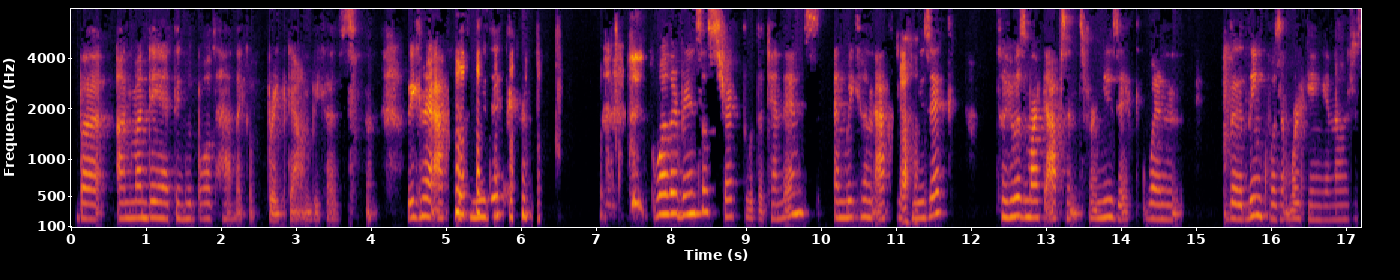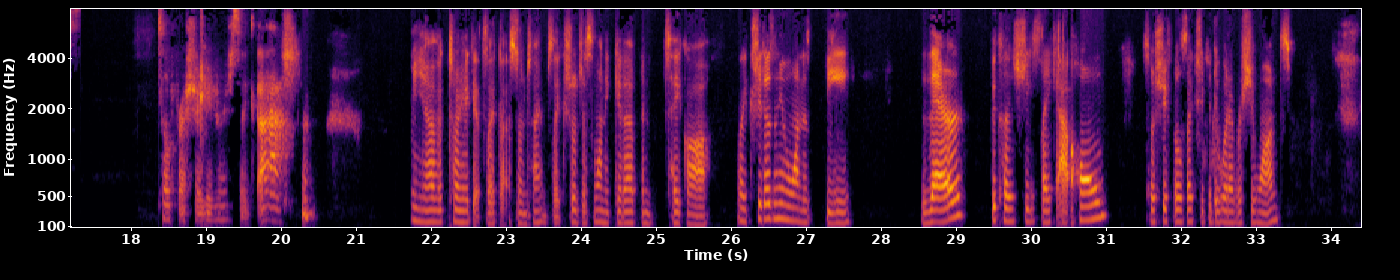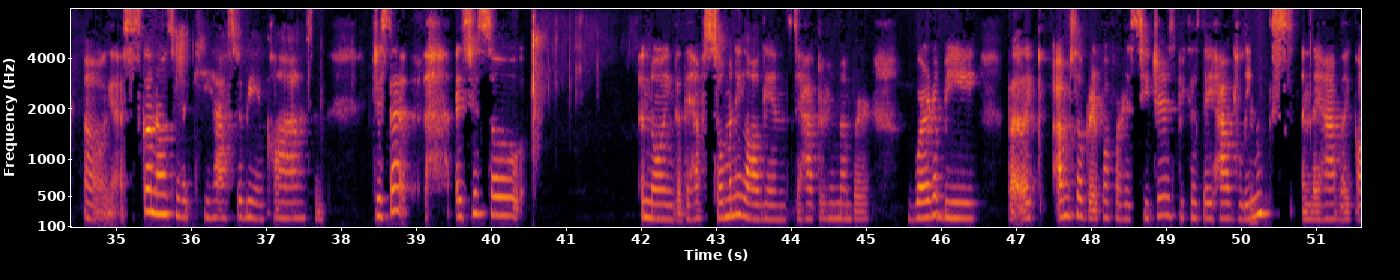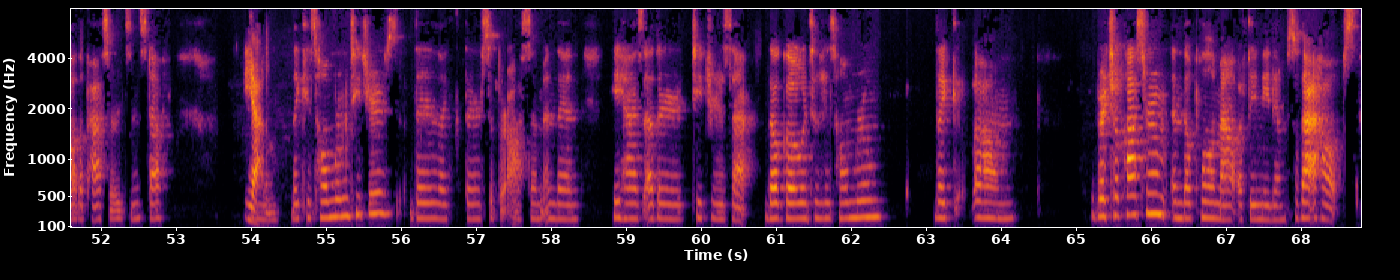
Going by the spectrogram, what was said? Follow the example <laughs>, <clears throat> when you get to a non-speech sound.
but on Monday I think we both had like a breakdown because <laughs> we couldn't access music. <laughs> Well, they're being so strict with attendance and we couldn't access Uh-huh. music. So he was marked absent for music when the link wasn't working and I was just so frustrated. We're just like, ah. Yeah, Victoria gets like that sometimes. Like she'll just want to get up and take off. Like she doesn't even want to be there because she's like at home, so she feels like she could do whatever she wants. Oh yeah, Cisco knows like he has to be in class and just that it's just so annoying that they have so many logins. They have to remember where to be. But like I'm so grateful for his teachers because they have links and they have like all the passwords and stuff. Yeah. Um, like his homeroom teachers, they're like they're super awesome. And then he has other teachers that they'll go into his homeroom, like um virtual classroom, and they'll pull him out if they need him. So that helps.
